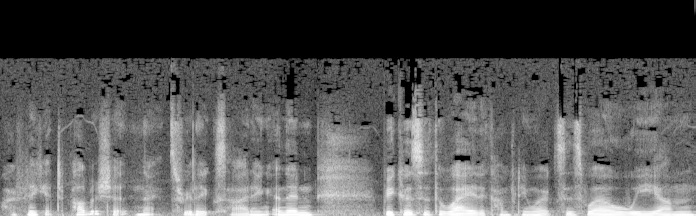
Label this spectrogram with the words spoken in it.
hopefully get to publish it. And that's really exciting. And then because of the way the company works as well, we um,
